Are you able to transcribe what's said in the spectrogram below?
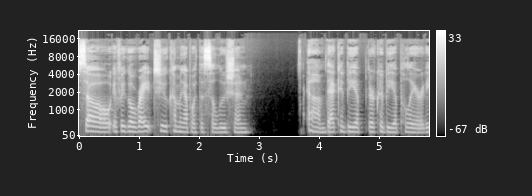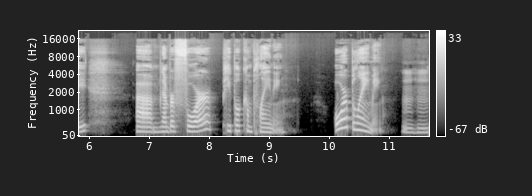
So if we go right to coming up with a solution, um, that could be a there could be a polarity. Um, number four, people complaining or blaming. Mm-hmm.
